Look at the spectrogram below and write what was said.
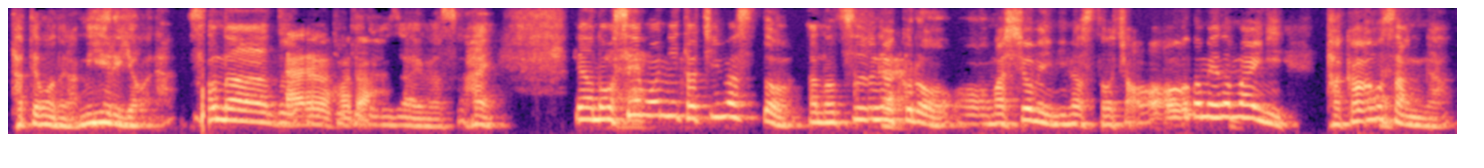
建物が見えるような、そんな状況でございます。はい。で、あの、正門に立ちますと、あの、通学路、真正面見ますと、ちょうど目の前に高尾山が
